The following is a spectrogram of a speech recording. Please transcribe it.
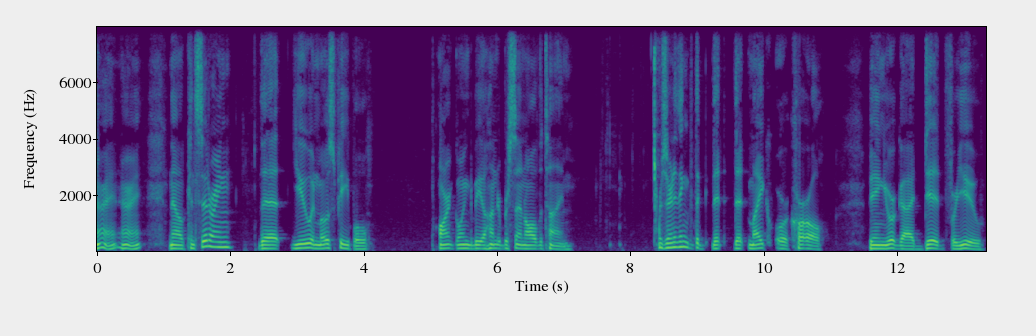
All right. All right. Now, considering that you and most people aren't going to be 100% all the time, is there anything that, the, that, that Mike or Carl, being your guide, did for you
